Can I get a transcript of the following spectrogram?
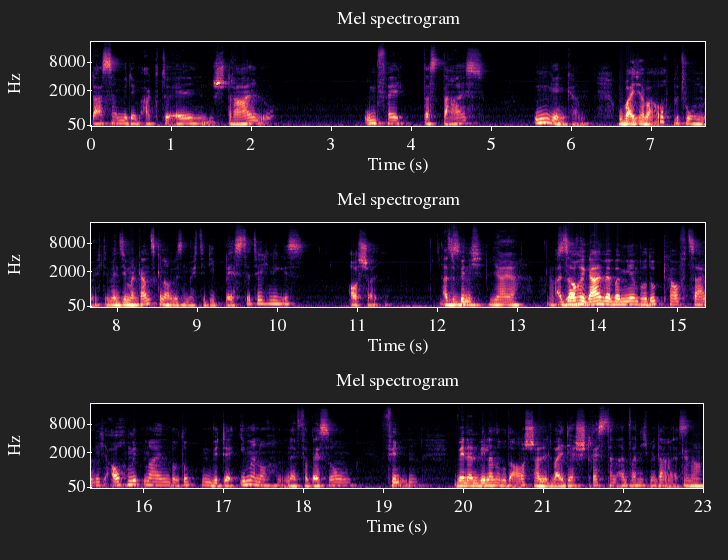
dass er mit dem aktuellen Strahlenumfeld, das da ist, umgehen kann. Wobei ich aber auch betonen möchte, wenn Sie mal ganz genau wissen möchte, die beste Technik ist ausschalten. Also bin ich. Ja, ja. Absolut. Also auch egal, wer bei mir ein Produkt kauft, sage ich, auch mit meinen Produkten wird er immer noch eine Verbesserung finden, wenn er einen WLAN-Router ausschaltet, weil der Stress dann einfach nicht mehr da ist. Genau.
